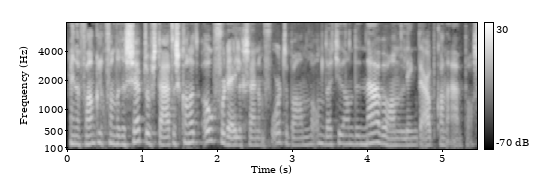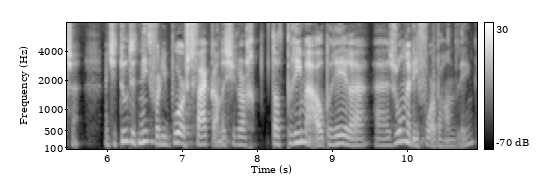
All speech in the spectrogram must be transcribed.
En afhankelijk van de receptorstatus kan het ook voordelig zijn om voor te behandelen, omdat je dan de nabehandeling daarop kan aanpassen. Want je doet het niet voor die borst. Vaak kan de chirurg dat prima opereren uh, zonder die voorbehandeling.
